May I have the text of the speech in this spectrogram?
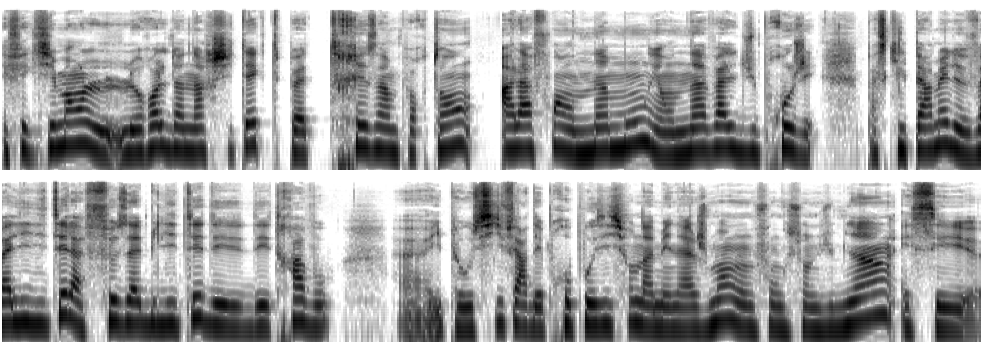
Effectivement, le rôle d'un architecte peut être très important à la fois en amont et en aval du projet, parce qu'il permet de valider la faisabilité des, travaux. Euh, il peut aussi faire des propositions d'aménagement en fonction du bien, et c'est euh,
